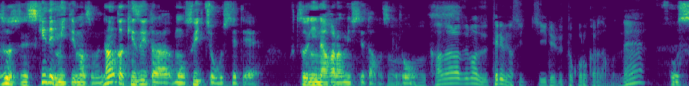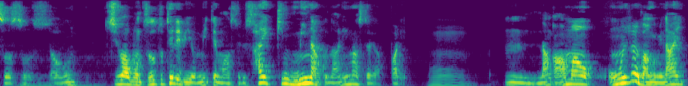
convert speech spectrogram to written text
そうですね、好きで見てますもん。なんか気づいたらもうスイッチを押してて、普通にながら見してたんですけど。必ずまずテレビのスイッチ入れるところからだもんね。そうそうそうそう。うちはもうずっとテレビを見てましたけど、最近見なくなりましたよ、やっぱり。うん。うん、なんかあんま面白い番組ないって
